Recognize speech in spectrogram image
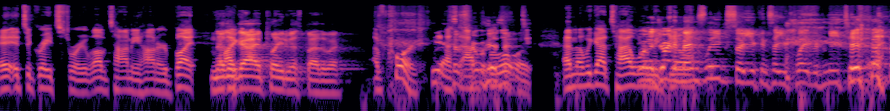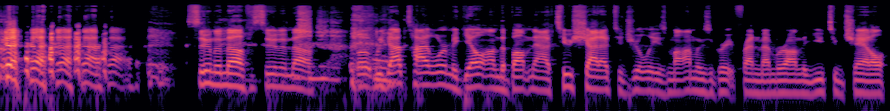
It's a great story. Love Tommy Hunter, but another guy I played with, by the way. Of course, yes, absolutely. And then we got Tyler. You want to join a men's league so you can say you played with me too? soon enough, soon enough. But we got Tyler Megill on the bump now too. Shout out to Julie's mom, who's a great friend member on the YouTube channel.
